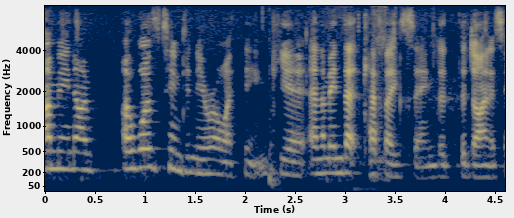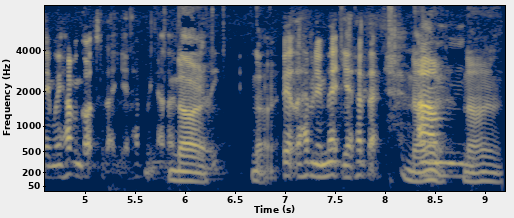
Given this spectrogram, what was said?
I mean I I was Team De Niro, I think. Yeah, and I mean that cafe scene, the, the diner scene, we haven't got to that yet, have we? No, No, really, no, they haven't even met yet, have they? no, Um, no.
